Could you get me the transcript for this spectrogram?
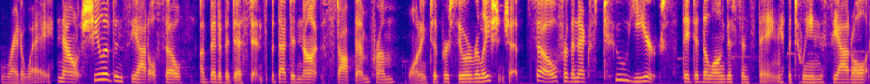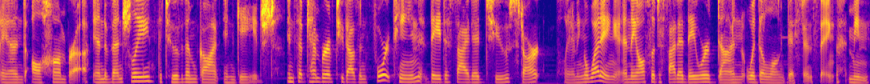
right away. Now, she lived in Seattle, so a bit of a distance, but that did not stop them from wanting to pursue a relationship. So, for the next two years, they did the long distance thing between Seattle and Alhambra, and eventually the two of them got engaged. In September of 2014, they decided to start planning a wedding and they also decided they were done with the long distance thing. I mean,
